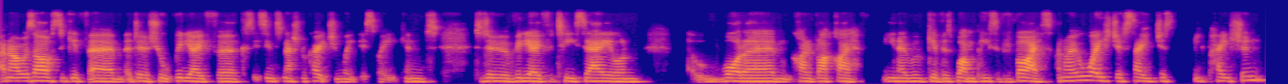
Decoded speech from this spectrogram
and I was asked to give um, a do a short video for because it's International Coaching Week this week, and to do a video for TCA on what um kind of like I you know would give us one piece of advice, and I always just say just be patient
